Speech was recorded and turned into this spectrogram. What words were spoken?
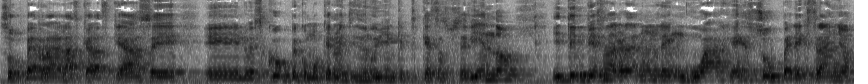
super rara las caras que hace, eh, lo escupe, como que no entiende muy bien qué, qué, está sucediendo, y te empiezan a hablar en un lenguaje súper extraño.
